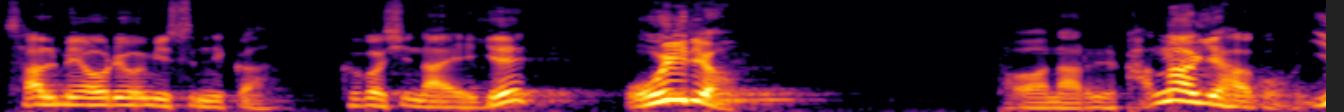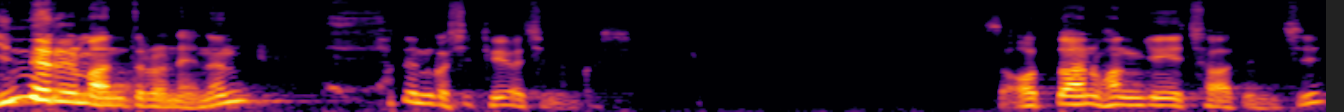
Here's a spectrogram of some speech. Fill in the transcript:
삶의 어려움이 있습니까? 그것이 나에게 오히려 더 나를 강하게 하고 인내를 만들어내는 모든 것이 되어지는 것이. 그래서 어떠한 환경에 처하든지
